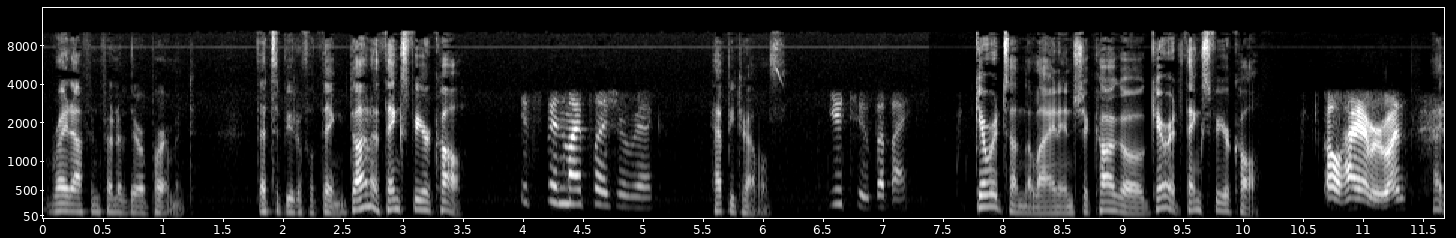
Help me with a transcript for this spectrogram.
right off in front of their apartment. That's a beautiful thing. Donna, thanks for your call. It's been my pleasure, Rick. Happy travels. You too. Bye bye. Garrett's on the line in Chicago. Garrett, thanks for your call. Oh, hi everyone. Hi.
